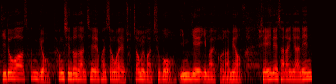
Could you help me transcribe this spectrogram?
기도와 선교, 평신도 단체의 활성화에 초점을 맞추고 임기에 임할 거라며 개인의 자랑이 아닌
